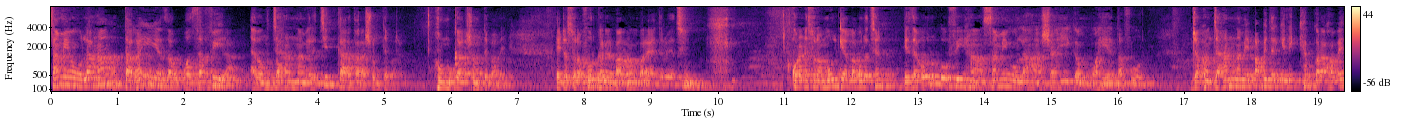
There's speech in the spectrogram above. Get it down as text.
সামিউলাহা তাগাইয়া যাও ওয়া জাফিরা এবং জাহান্নামের চিৎকার তারা শুনতে পারে হুঙ্কার শুনতে পাবে। এটা সুরা ফুরকানের বারো নম্বর আয়াতে রয়েছে। কোরআনে সুরা মুলকে আল্লাহ বলেছেন ইজা উলকু ফিহা সামিউ লাহা ওয়াহিয়া তাফুর। যখন জাহান্নামে পাপীদেরকে নিক্ষেপ করা হবে,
